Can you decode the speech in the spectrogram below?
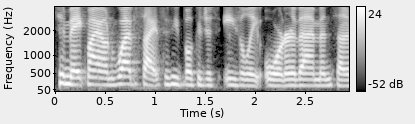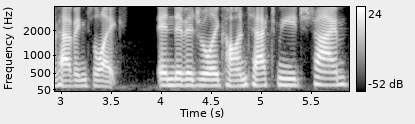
to make my own website so people could just easily order them instead of having to like individually contact me each time.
